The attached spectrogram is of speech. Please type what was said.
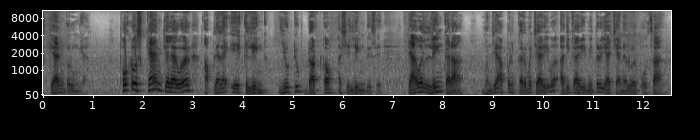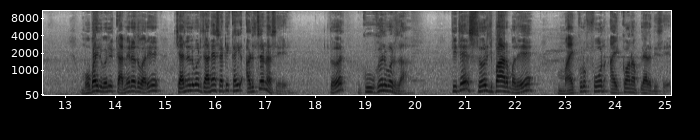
स्कॅन करून घ्या. फोटो स्कॅन केल्यावर आपल्याला एक लिंक यूट्यूब डॉट कॉम अशी लिंक दिसेल. त्यावर लिंक करा म्हणजे आपण कर्मचारी व अधिकारी मित्र या चॅनलवर पोचाल मोबाईलवरील कॅमेराद्वारे चॅनलवर जाण्यासाठी काही अडचण असेल तर गुगलवर जा. तिथे सर्च बारमध्ये मायक्रोफोन आयकॉन आपल्याला दिसेल.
